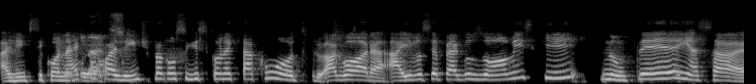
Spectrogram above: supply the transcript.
A gente se conecta Complexo. com a gente para conseguir se conectar com o outro. Agora, aí você pega os homens que não têm essa,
